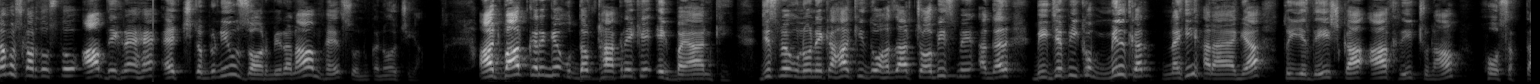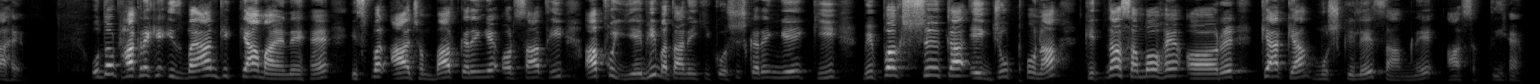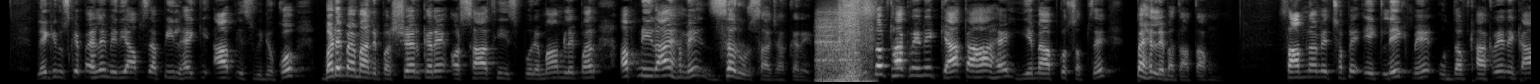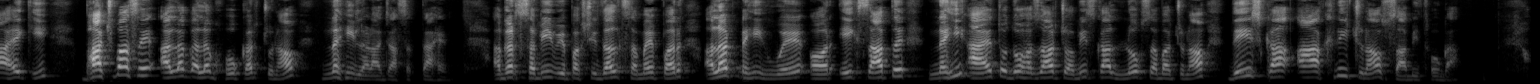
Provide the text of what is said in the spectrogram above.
नमस्कार दोस्तों, आप देख रहे हैं एच डब्ल्यू न्यूज़ और मेरा नाम है सोनू कनौजिया आज बात करेंगे उद्धव ठाकरे के एक बयान की, जिसमें उन्होंने कहा कि 2024 में अगर बीजेपी को मिलकर नहीं हराया गया तो ये देश का आखिरी चुनाव हो सकता है। उद्धव ठाकरे के इस बयान के क्या मायने हैं, इस पर आज हम बात करेंगे और साथ ही आपको यह भी बताने की कोशिश करेंगे कि विपक्ष का एकजुट होना कितना संभव है और क्या क्या मुश्किलें सामने आ सकती हैं। लेकिन उसके पहले मेरी आपसे अपील है कि आप इस वीडियो को बड़े पैमाने पर शेयर करें और साथ ही इस पूरे मामले पर अपनी राय हमें ज़रूर साझा करें। उद्धव ठाकरे ने क्या कहा है, ये मैं आपको सबसे पहले बताता हूँ। सामना में छपे एक लेख में उद्धव ठाकरे ने कहा है कि भाजपा से अलग अलग होकर चुनाव नहीं लड़ा जा सकता है। अगर सभी विपक्षी दल समय पर अलर्ट नहीं हुए और एक साथ नहीं आए तो 2024 का लोकसभा चुनाव देश का आखिरी चुनाव साबित होगा।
